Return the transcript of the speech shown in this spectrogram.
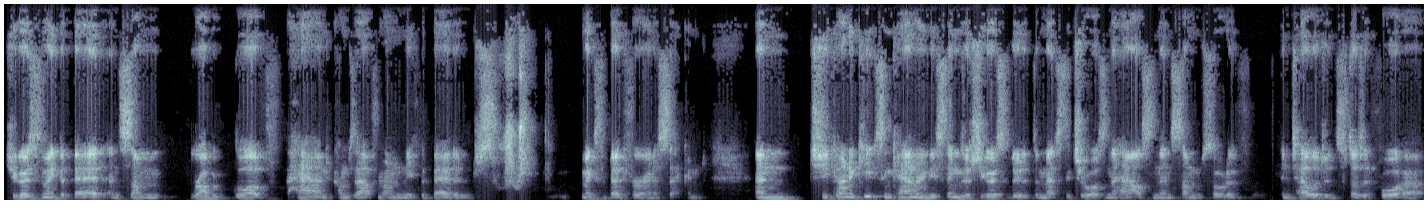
She goes to make the bed, and some rubber glove hand comes out from underneath the bed and just makes the bed for her in a second. And she kind of keeps encountering these things as she goes to do the domestic chores in the house, and then some sort of intelligence does it for her.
